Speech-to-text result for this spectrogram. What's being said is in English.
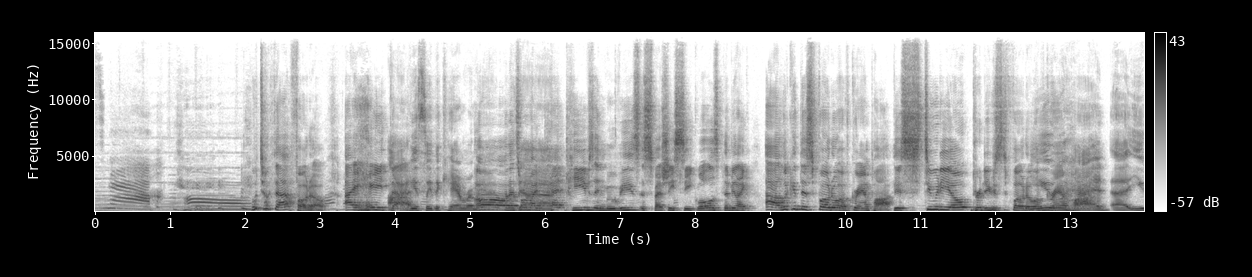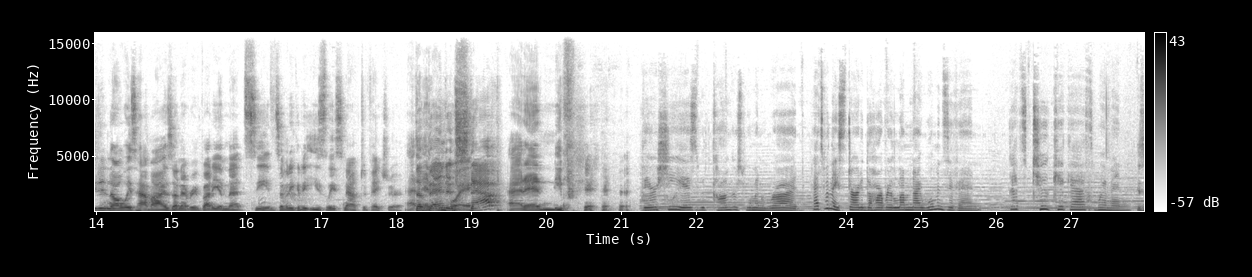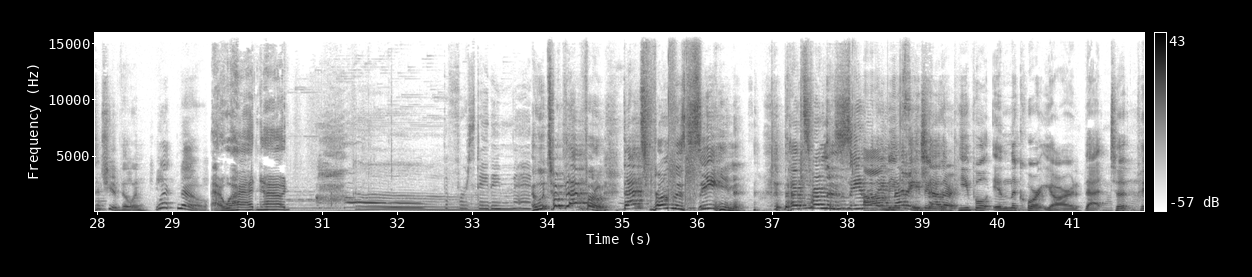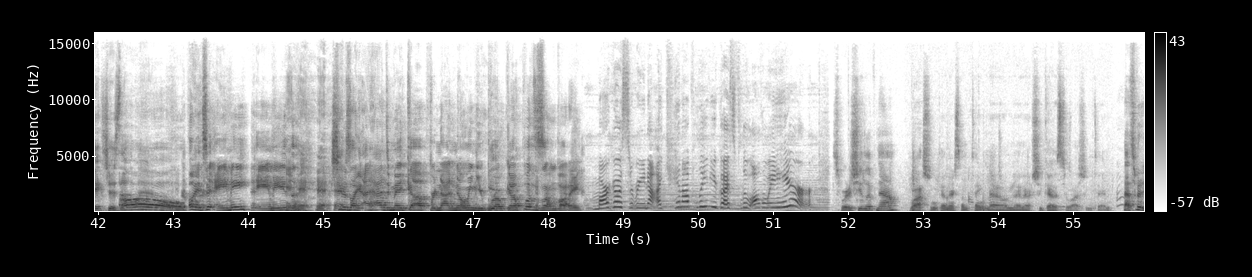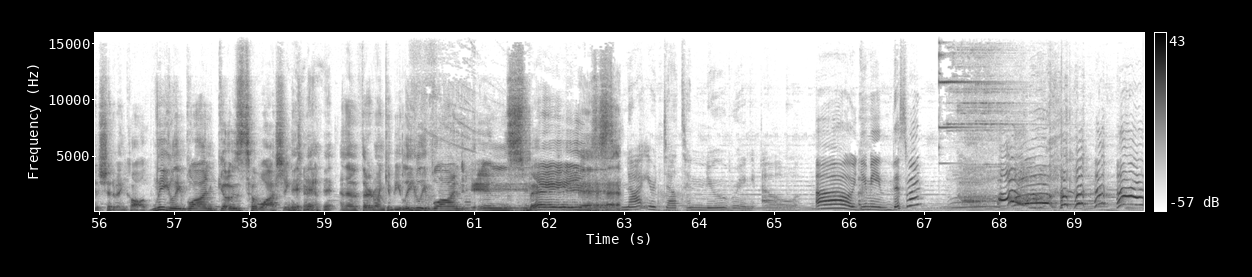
snap. Oh. Who took that photo? I hate that. Obviously, the cameraman. Oh, that's one of my Duh. pet peeves in movies, especially sequels. They'll be like, ah, look at this photo of Grandpa. This studio produced photo of You Grandpa. had, uh, you didn't always have eyes on everybody in that scene. Somebody could have easily snapped a picture. At the any bend and point. snap? At any There she is with Congresswoman Rudd. That's when they started the Harvard Alumni Women's Event. That's two kick-ass women. Isn't she a villain? What? No. Oh, the first day they met. Who took that photo? That's from the scene. That's from the scene where they met Obviously, each there other. were people in the courtyard that oh, took pictures of Oh, them. oh, it's Amy. Amy, the, she was like, I had to make up for not knowing you broke up with somebody. Margot, Serena, I cannot believe you guys flew all the way here. So where does she live now? Washington or something? No, no, no. She goes to Washington. That's what it should have been called. Legally Blonde goes to Washington, and then the third one can be Legally Blonde in space. Not your Delta Nu Ring L. Oh, you mean this one?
